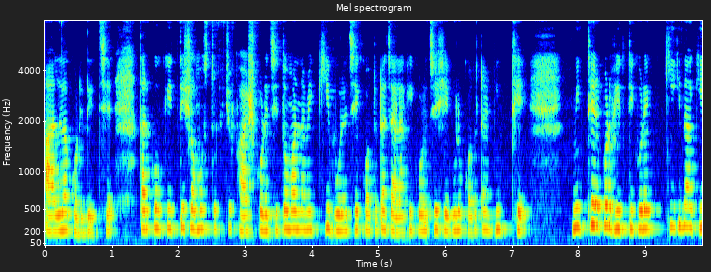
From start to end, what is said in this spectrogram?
আলগা করে দিচ্ছে। তার কুকীর্তি সমস্ত কিছু ফাঁস করেছে। তোমার নামে কি বলেছে, কতটা চালাকি করেছে, সেগুলো কতটা মিথ্যে মিথ্যের উপর ভিত্তি করে কী না কী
